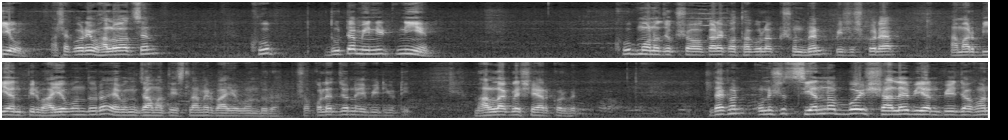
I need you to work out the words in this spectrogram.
প্রিয়, আশা করি ভালো আছেন। খুব দুটা মিনিট নিয়ে খুব মনোযোগ সহকারে কথাগুলো শুনবেন, বিশেষ করে আমার বিএনপির ভাই বন্ধুরা এবং জামাতে ইসলামের ভাই বন্ধুরা। সকলের জন্য এই ভিডিওটি ভালো লাগলে শেয়ার করবেন। দেখুন, উনিশশো ছিয়ানব্বই সালে বিএনপি যখন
